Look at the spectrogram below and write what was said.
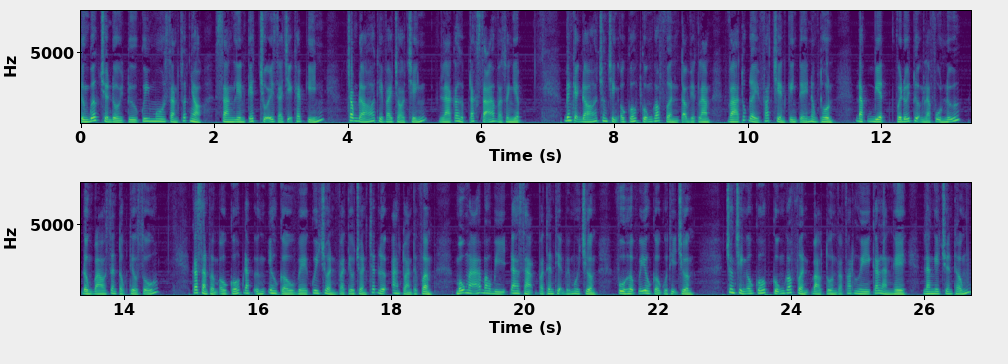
từng bước chuyển đổi từ quy mô sản xuất nhỏ sang liên kết chuỗi giá trị khép kín. Trong đó thì vai trò chính là các hợp tác xã và doanh nghiệp Bên cạnh đó, chương trình ô cốp cũng góp phần tạo việc làm và thúc đẩy phát triển kinh tế nông thôn, đặc biệt với đối tượng là phụ nữ, đồng bào dân tộc thiểu số. Các sản phẩm ô cốp đáp ứng yêu cầu về quy chuẩn và tiêu chuẩn chất lượng an toàn thực phẩm, mẫu mã bao bì đa dạng và thân thiện với môi trường, phù hợp với yêu cầu của thị trường. Chương trình ô cốp cũng góp phần bảo tồn và phát huy các làng nghề, làng nghề truyền thống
